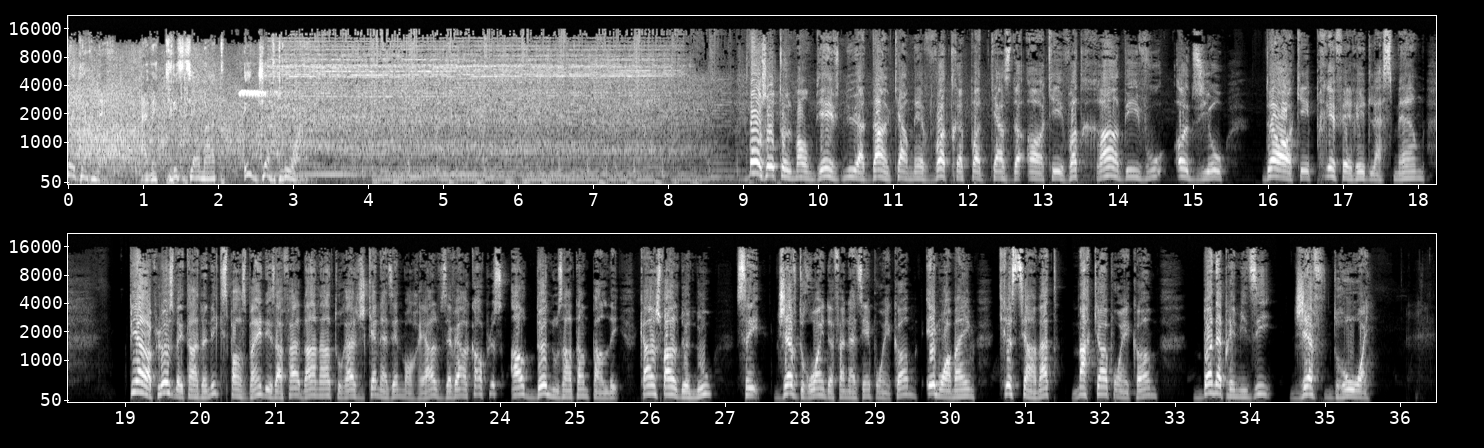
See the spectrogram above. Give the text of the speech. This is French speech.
le carnet avec Christian Matt et Jeff Drouin. Bonjour tout le monde, bienvenue à Dans le carnet, votre podcast de hockey, votre rendez-vous audio de hockey préféré de la semaine. Puis en plus, ben, étant donné qu'il se passe bien des affaires dans l'entourage du Canadien de Montréal, vous avez encore plus hâte de nous entendre parler. Quand je parle de nous, c'est Jeff Drouin de fanadien.com et moi-même, Christian Matt, marqueur.com. Bon après-midi, Jeff Drouin.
